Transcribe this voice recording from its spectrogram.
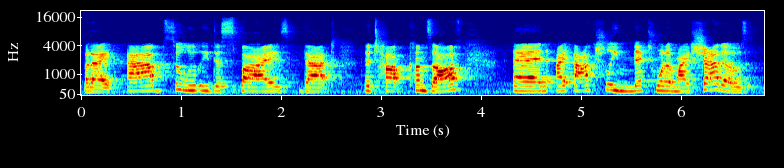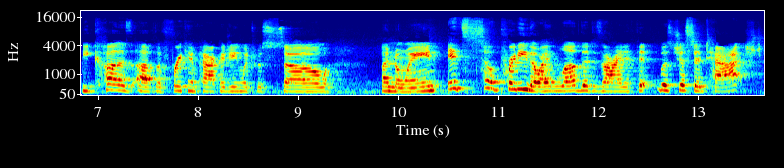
but I absolutely despise that the top comes off. And I actually nicked one of my shadows because of the freaking packaging, which was so annoying. It's so pretty though. I love the design. If it was just attached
